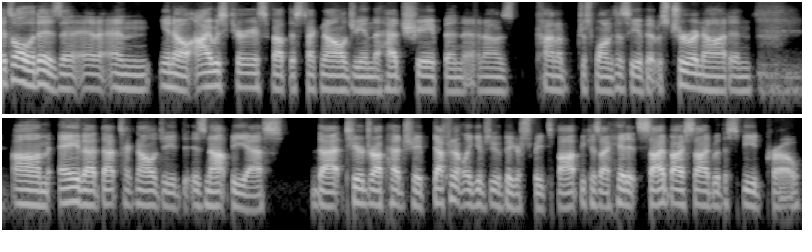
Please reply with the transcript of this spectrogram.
it's all it is. And and and you know, I was curious about this technology and the head shape, and and I was kind of just wanted to see if it was true or not. And um, a that that technology is not BS. That teardrop head shape definitely gives you a bigger sweet spot because I hit it side by side with a Speed Pro,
